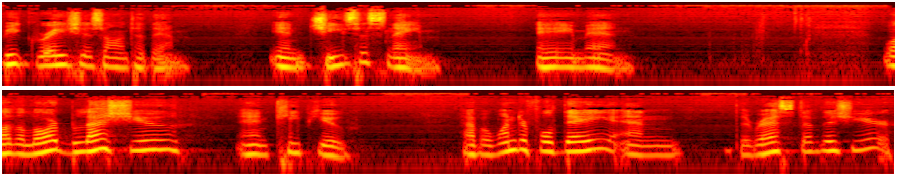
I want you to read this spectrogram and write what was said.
Be gracious unto them. In Jesus' name, amen. Well, the Lord bless you and keep you. Have a wonderful day and the rest of this year.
